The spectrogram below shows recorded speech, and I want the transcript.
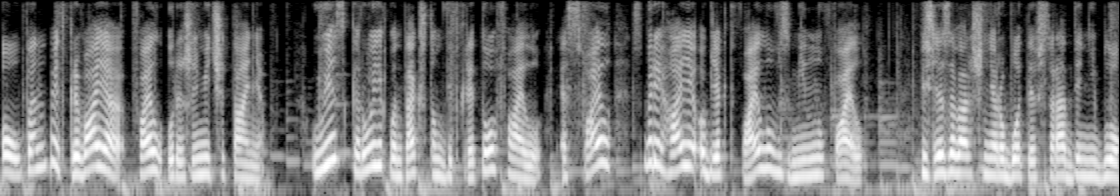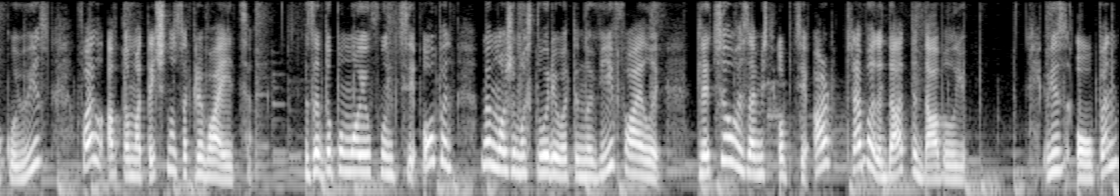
Open відкриває файл у режимі читання. With керує контекстом відкритого файлу. S-файл зберігає об'єкт файлу в змінну файл. Після завершення роботи всередині блоку with файл автоматично закривається. За допомогою функції Open ми можемо створювати нові файли. Для цього замість опції R треба додати W. With Open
